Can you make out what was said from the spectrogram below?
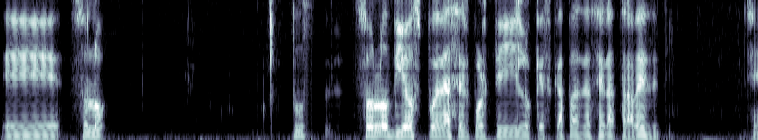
eh, solo, tú, solo Dios puede hacer por ti lo que es capaz de hacer a través de ti. ¿sí?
